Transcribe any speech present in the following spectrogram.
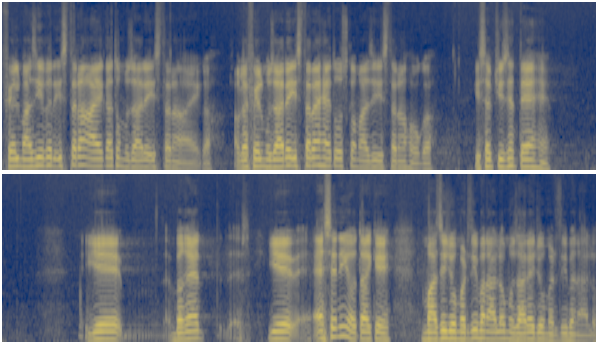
فعل ماضی اگر اس طرح آئے گا تو مظاہرے اس طرح آئے گا۔ اگر فعل مظاہرے اس طرح ہے تو اس کا ماضی اس طرح ہوگا۔ یہ سب چیزیں طے ہیں۔ یہ بغیر یہ ایسے نہیں ہوتا کہ ماضی جو مرضی بنا لو مظاہرے جو مرضی بنا لو۔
